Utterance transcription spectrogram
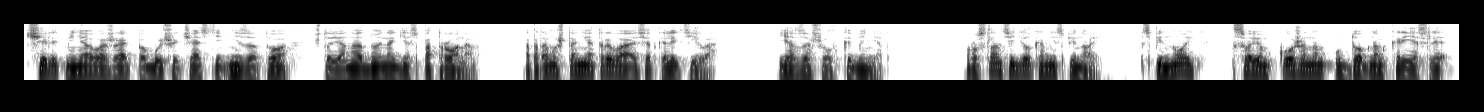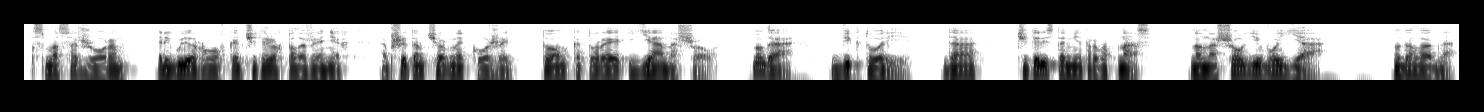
Челядь меня уважает по большей части не за то, что я на одной ноге с патроном, а потому что не отрываюсь от коллектива. Я зашел в кабинет. Руслан сидел ко мне спиной спиной в своем кожаном удобном кресле с массажером, регулировкой в четырех положениях, обшитом черной кожей, том, которое я нашел. Ну да, в Виктории. Да, 400 метров от нас. Но нашел его я. Ну да ладно,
